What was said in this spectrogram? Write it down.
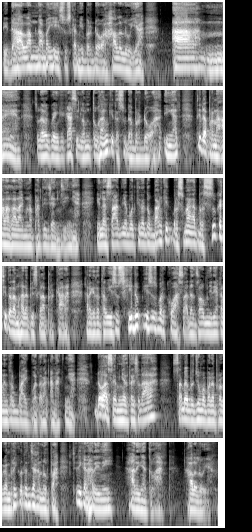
Di dalam nama Yesus kami berdoa. Haleluya. Amin. Saudara gue yang kekasih dalam Tuhan kita sudah berdoa. Ingat, tidak pernah Allah lalai menepati janjinya. Inilah saatnya buat kita untuk bangkit bersemangat, bersuka cita dalam menghadapi segala perkara. Karena kita tahu Yesus hidup, Yesus berkuasa dan selalu menyediakan yang terbaik buat anak-anaknya. Doa saya menyertai saudara. Sampai berjumpa pada program berikut dan jangan lupa jadikan hari ini harinya Tuhan. Haleluya.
